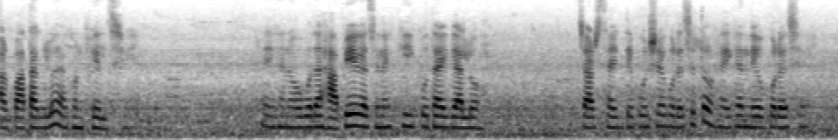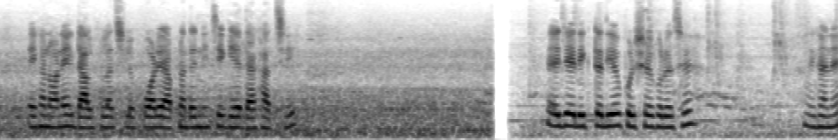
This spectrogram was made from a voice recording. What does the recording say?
আর পাতাগুলো এখন ফেলছি। এইখানে ও বোধহয় হাঁপিয়ে গেছে না কি, কোথায় গেল? চার সাইড দিয়ে পরিষ্কার করেছে তো এখান দিয়েও করেছে। এখানে অনেক ডালপালা ছিল, পরে আপনাদের নিচে গিয়ে দেখাচ্ছি। এই যে এদিকটা দিয়েও পরিষ্কার করেছে। এখানে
